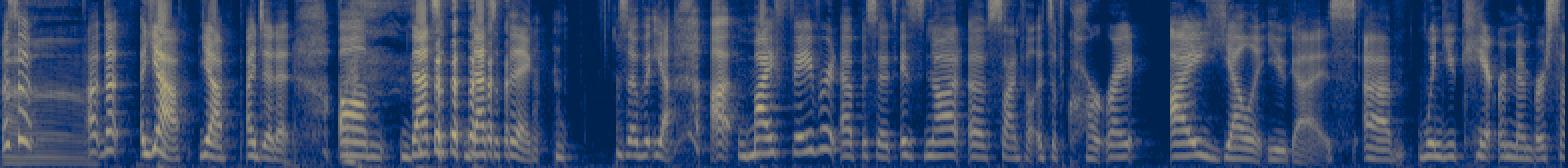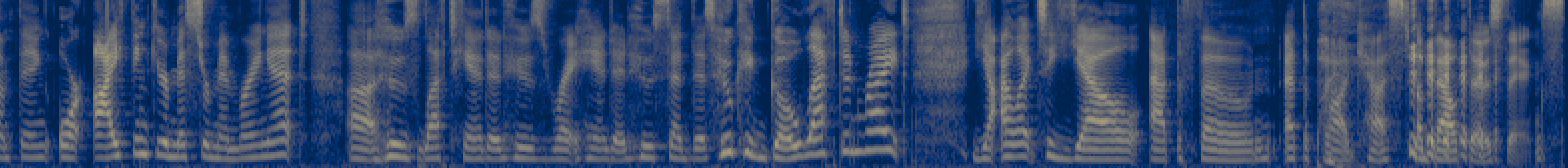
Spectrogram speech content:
That's a uh, that yeah yeah I did it. Um that's a that's a thing. So but yeah, uh, my favorite episodes. It's not of Seinfeld. It's of Cartwright. I yell at you guys um, when you can't remember something, or I think you're misremembering it. Uh, who's left-handed? Who's right-handed? Who said this? Who can go left and right? Yeah, I like to yell at the phone at the podcast about those things.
